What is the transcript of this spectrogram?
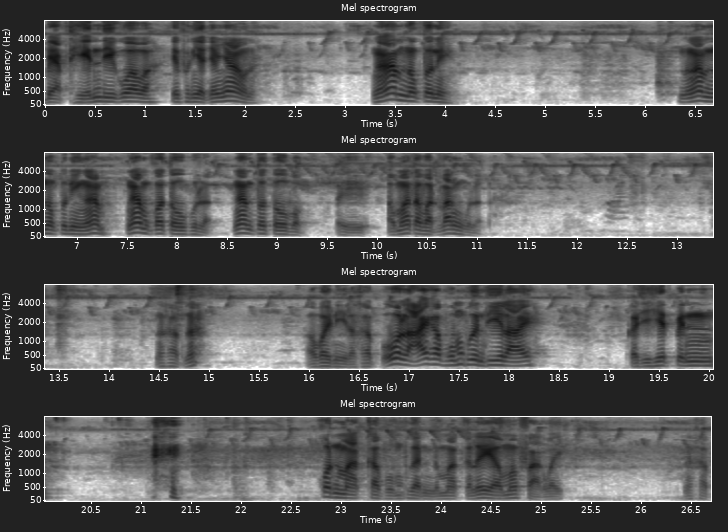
แบบเถนดีกว่าวะเฮ็ดพเนียดยวๆนะงามนกตัวนี้งามนกตัวนี้งามงามก็โตพุ่นละงามตัวโตบอก ไอเอามาตะวัดวังพุ่นละนะครับนะ เอาไว้นี่แหละครับ โอ้หลายครับ ผมพื้นที่หลายก็จะเฮ็ดเป็น คนมักครับผมเพื่อนมักก็เลยเอามาฝากไว้นะครับ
